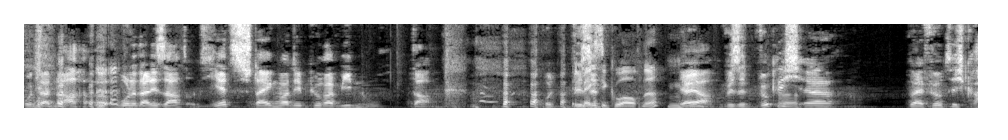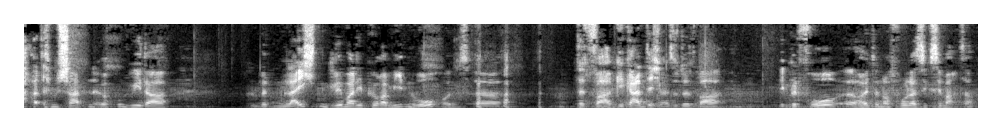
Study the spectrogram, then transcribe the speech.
Und danach äh, wurde dann gesagt, und jetzt steigen wir die Pyramiden hoch. Da. Und In sind, Mexiko auch, ne? ja, ja, wir sind wirklich äh, bei 40 Grad im Schatten irgendwie da mit einem leichten Glimmer die Pyramiden hoch und äh, das war gigantisch. Also das war, ich bin froh, äh, heute noch froh, dass ich es gemacht habe.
